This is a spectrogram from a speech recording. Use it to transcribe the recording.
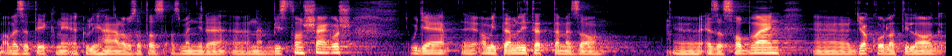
a vezeték nélküli hálózat az, az mennyire nem biztonságos. Ugye, amit említettem, ez a ez a szabvány gyakorlatilag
